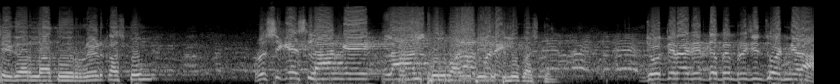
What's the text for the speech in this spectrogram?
Shegar Latur red costume Rushikesh Lange लाल फुलबाडी कास्टूम ज्योतिरादित्य पिंपरी चिंचवड निळा.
